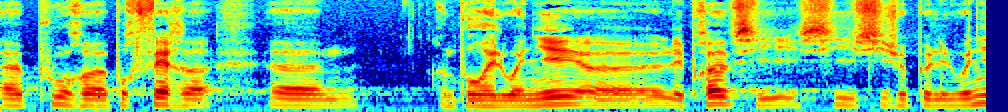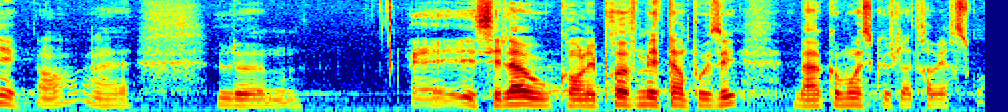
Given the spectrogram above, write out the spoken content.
euh, pour, euh, pour faire, pour éloigner l'épreuve si, si, si, je peux l'éloigner. Et c'est là où, quand l'épreuve m'est imposée, ben, comment est-ce que je la traverse, quoi.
